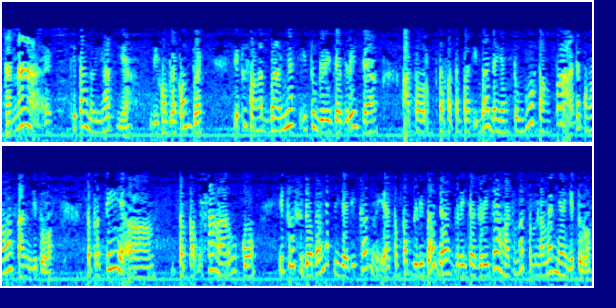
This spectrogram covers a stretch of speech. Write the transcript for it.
Karena eh, kita melihat ya di komplek-komplek itu sangat banyak itu gereja-gereja atau tempat-tempat ibadah yang tumbuh tanpa ada pengawasan gitu loh. Seperti eh, tempat usaha ruko itu sudah banyak dijadikan ya tempat beribadah gereja-gereja yang macam-macam namanya gitu loh.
